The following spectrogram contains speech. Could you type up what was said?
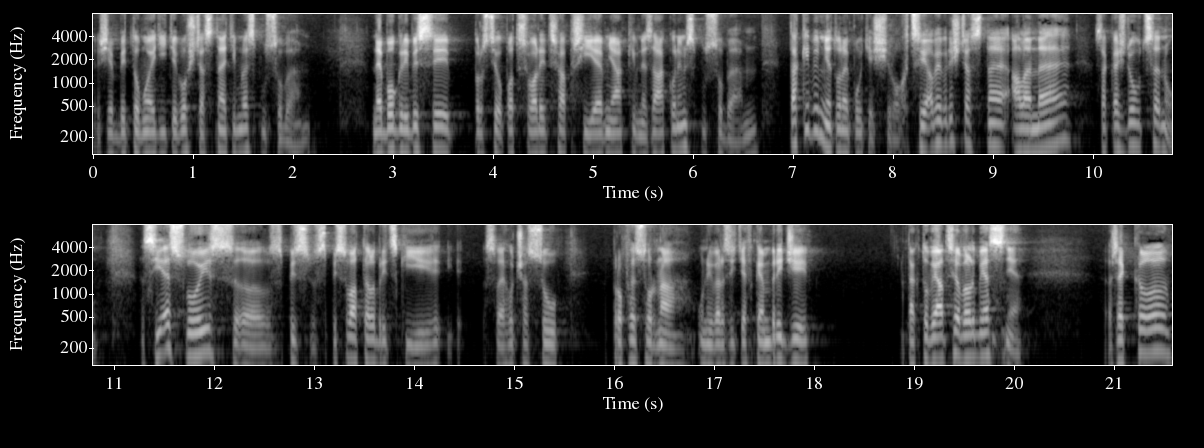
že by to moje dítě bylo šťastné tímhle způsobem. Nebo kdyby si prostě opatřovali třeba příjem nějakým nezákonným způsobem, taky by mě to nepotěšilo. Chci, aby byli šťastné, ale ne za každou cenu. C.S. Lewis, eh, spis, spisovatel britský svého času, profesor na univerzitě v Cambridge, tak to vyjádřil velmi jasně. Řekl,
